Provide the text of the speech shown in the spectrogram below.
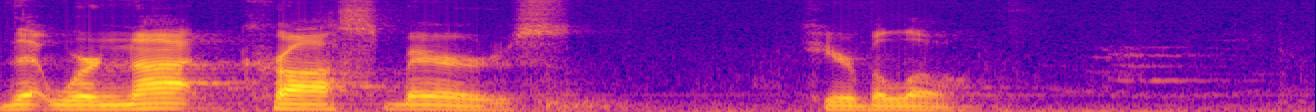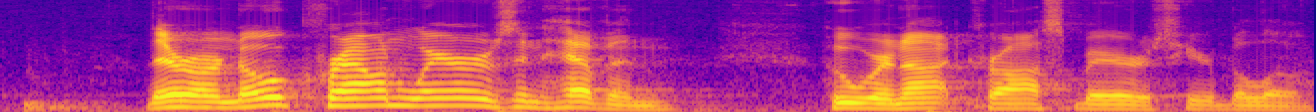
that were not cross bearers here below. There are no crown wearers in heaven who were not cross bearers here below.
